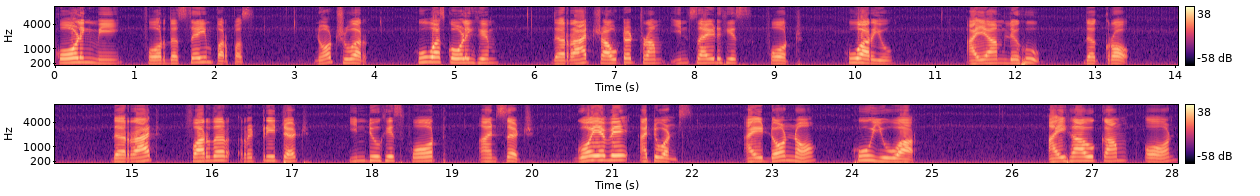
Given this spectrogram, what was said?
calling me for the same purpose. Not sure who was calling him. The rat shouted from inside his fort. Who are you? I am Lehu, the crow. The rat further retreated into his fort and said, Go away at once. I don't know who you are. I have come on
